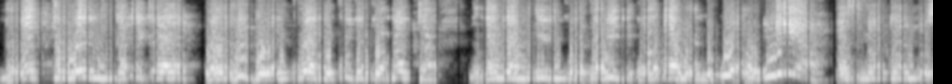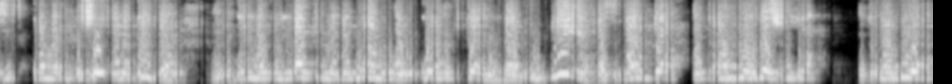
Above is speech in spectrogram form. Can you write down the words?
na watu wengi katika Wayahudi walikuwa wamekuja kwa Marta na Mariamu ili kuwafariji kwa habari ya ndugu yao. Ndio Basi Martha aliposikia kwamba Yesu anakuja, alikwenda kumlaki na Mariamu alikuwa akikaa nyumbani. Ndio Basi Martha akamwambia Yesu kwa akamwambia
